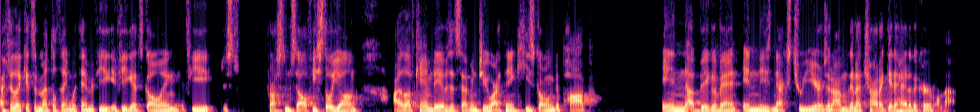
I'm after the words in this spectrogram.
I feel like it's a mental thing with him. If he if he gets going, if he just trusts himself, he's still young. I love Cam Davis at 7 2. I think he's going to pop in a big event in these next two years. And I'm going to try to get ahead of the curve on that.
